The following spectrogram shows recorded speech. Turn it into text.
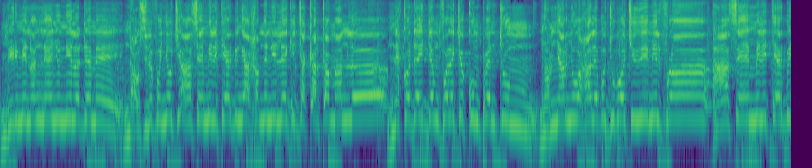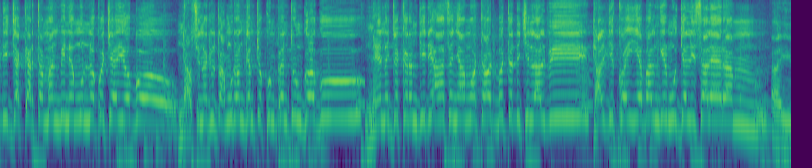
Mbir mi nag nee ñu nii la demee. Ndaw si dafa ñëw ci ancien militaire bi nga xam ne ni léegi jakarta man la. Ne ko day dem fële ca kumpentum. Ñoom ñaar ñu waxaale ba juboo ci huit mille francs. Ancien militaire bi di jakarta man bi ne mun na ko cee yóbboo. Ndaw si nag lu tax mu doon dem ca kumpentum googu? Nee na jëkkëram ji di enseignant moo tawat ba tëdd ci lal bi. Dal di koy yebal ngir mu jëli salaire ay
